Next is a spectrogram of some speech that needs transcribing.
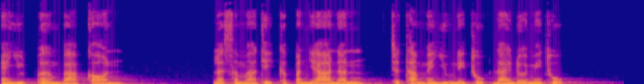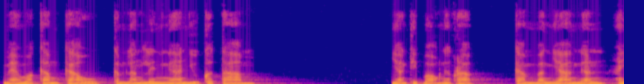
ให้หยุดเพิ่มบาปก่อน และสมาธิกับปัญญานั้นจะทำให้อยู่ในทุกข์ได้โดยไม่ทุกข์ แม้ว่ากรรมเก่ากำลังเล่นงานอยู่ก็ตาม อย่างที่บอกนะครับ กรรมบางอย่างนั้นให้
